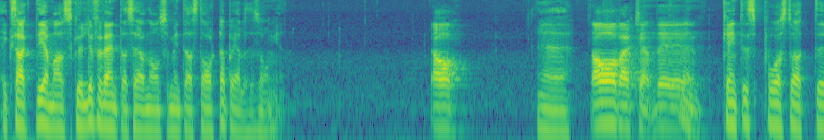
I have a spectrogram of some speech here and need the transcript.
exakt det man skulle förvänta sig av någon som inte har startat på hela säsongen. Ja, Eh, ja verkligen. Det, men kan inte påstå att eh,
